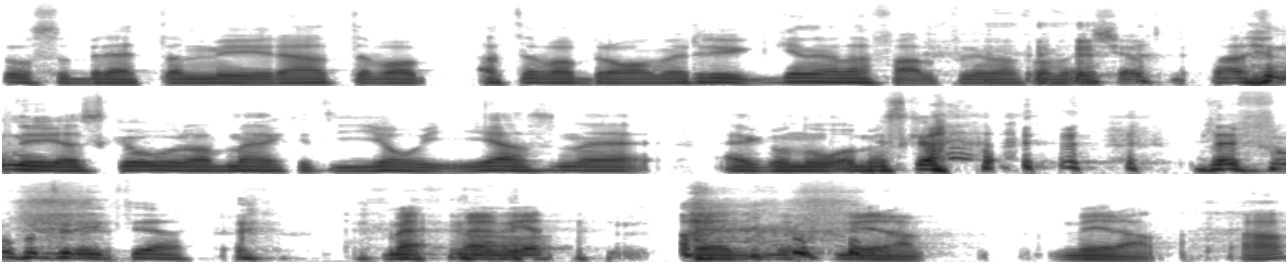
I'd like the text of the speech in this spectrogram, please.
och så berättade Myra att det var, att det var bra med ryggen i alla fall på grund av att de hade köpt ett par nya skor av märket Joja som är ergonomiska. eller fotriktiga. Men, men vet, myran, myran. Ja.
